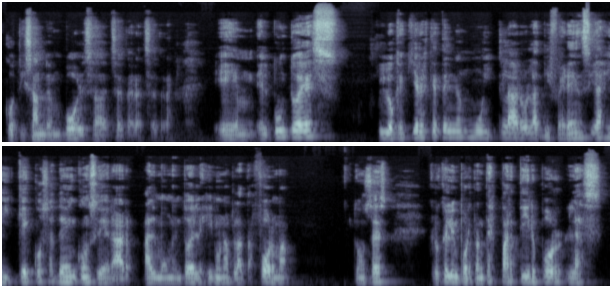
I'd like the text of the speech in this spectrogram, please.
cotizando en bolsa, etcétera, etcétera. Em, el punto es, lo que quiero es que tengan muy claro las diferencias y qué cosas deben considerar al momento de elegir una plataforma. Entonces, creo que lo importante es partir por las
